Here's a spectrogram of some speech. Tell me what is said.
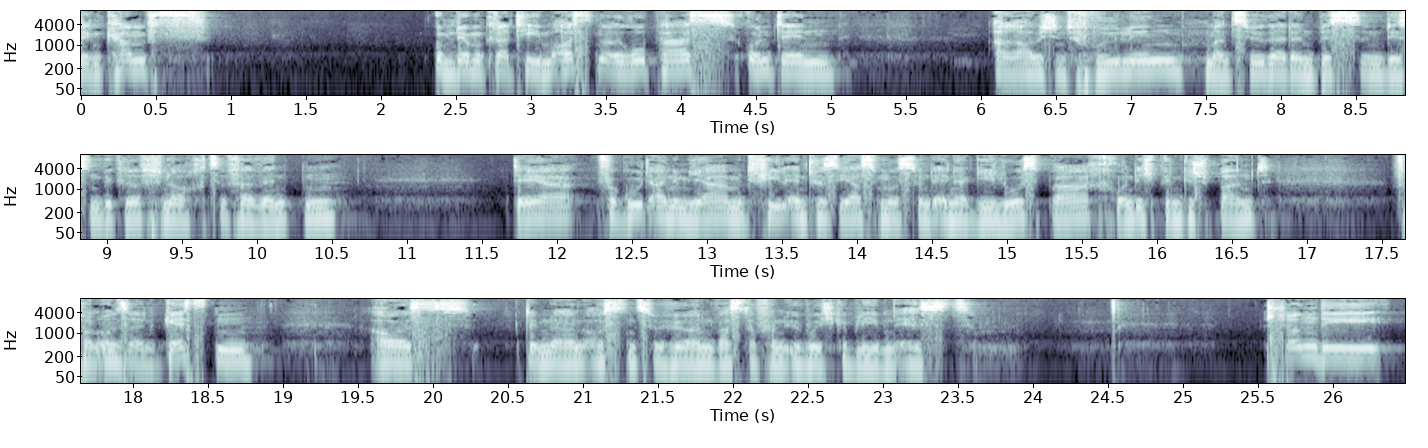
den Kampf um Demokratie im Osten Europas und den arabischen Frühling. Man zögert ein bisschen, diesen Begriff noch zu verwenden der vor gut einem Jahr mit viel Enthusiasmus und Energie losbrach. Und ich bin gespannt, von unseren Gästen aus dem Nahen Osten zu hören, was davon übrig geblieben ist. Schon die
